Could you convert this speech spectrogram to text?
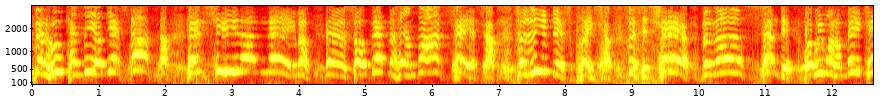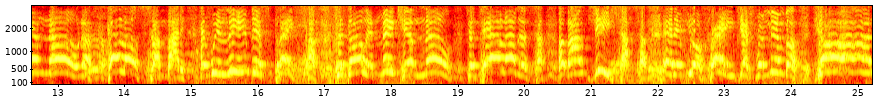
then who can be against us? Uh, In Jesus' name. Uh, So Bethlehem, God says uh, to leave this place. Uh, This is share the love Sunday where we want to make him known. Uh, Hello, somebody. And we leave this place uh, to go and make him known, to tell others uh, about Jesus. Uh, And if you're afraid, just remember God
